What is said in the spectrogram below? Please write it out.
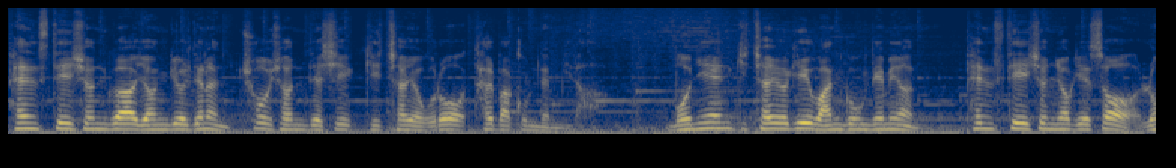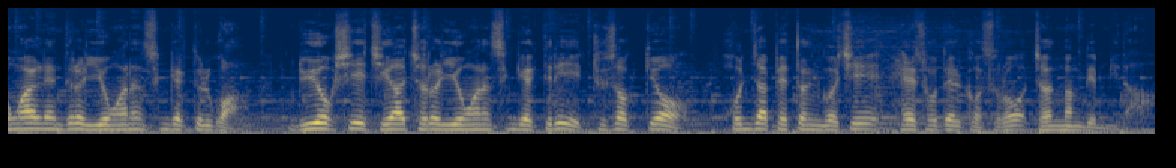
펜스테이션과 연결되는 초현대식 기차역으로 탈바꿈됩니다. 모니엔 기차역이 완공되면 펜스테이션역에서 롱아일랜드를 이용하는 승객들과 뉴욕시 지하철을 이용하는 승객들이 뒤섞여 혼잡했던 것이 해소될 것으로 전망됩니다.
